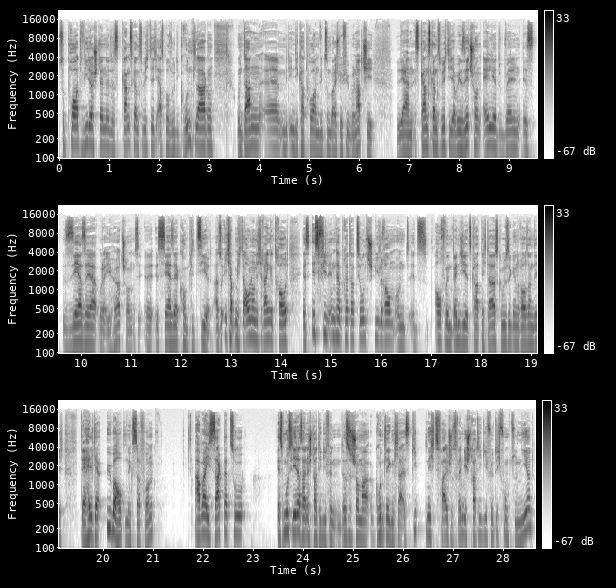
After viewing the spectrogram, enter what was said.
Support, Widerstände, das ist ganz, ganz wichtig. Erstmal so die Grundlagen und dann äh, mit Indikatoren, wie zum Beispiel Fibonacci lernen, ist ganz, ganz wichtig. Aber ihr seht schon, Elliott-Wellen ist sehr, sehr, oder ihr hört schon, äh, ist sehr, sehr kompliziert. Also, ich habe mich da auch noch nicht reingetraut. Es ist viel Interpretationsspielraum und jetzt, auch wenn Benji jetzt gerade nicht da ist, Grüße gehen raus an dich, der hält ja überhaupt nichts davon. Aber ich sag dazu, es muss jeder seine Strategie finden. Das ist schon mal grundlegend klar. Es gibt nichts Falsches. Wenn die Strategie für dich funktioniert,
